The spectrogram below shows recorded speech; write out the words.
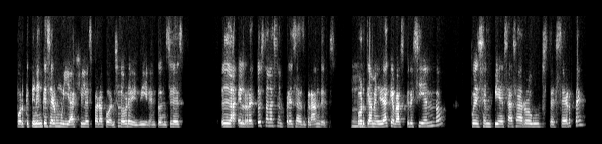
porque tienen que ser muy ágiles para poder sobrevivir. Entonces, la, el reto está en las empresas grandes, porque a medida que vas creciendo, pues empiezas a robustecerte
